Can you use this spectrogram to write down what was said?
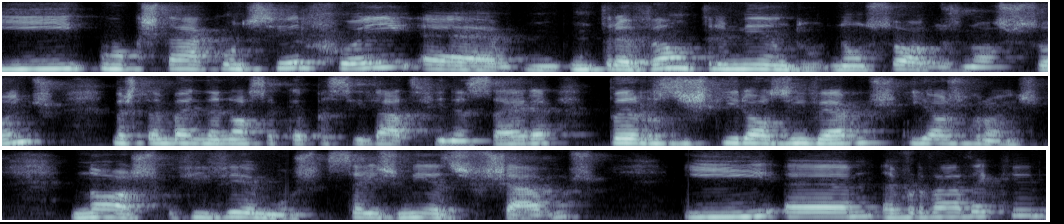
E o que está a acontecer foi uh, um travão tremendo, não só dos nossos sonhos, mas também da nossa capacidade financeira para resistir aos invernos e aos verões. Nós vivemos seis meses fechados e uh, a verdade é que,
